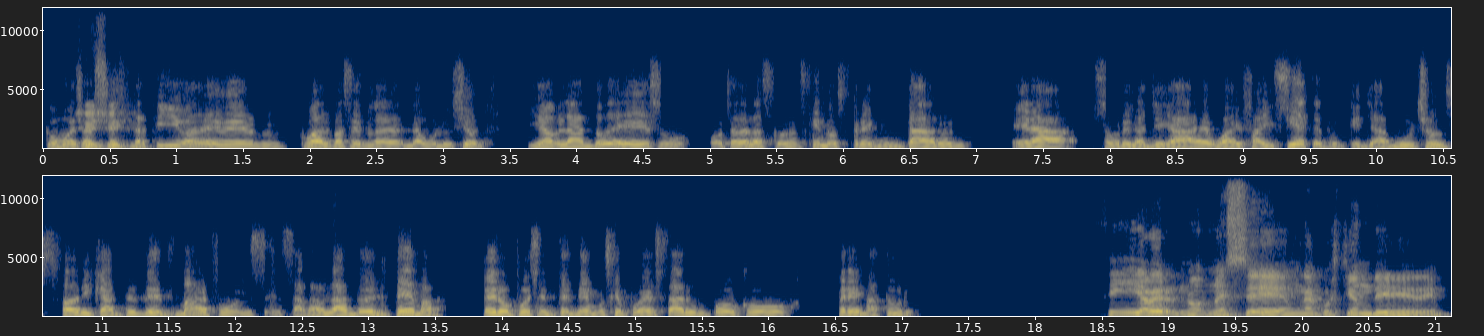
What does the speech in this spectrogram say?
como esa expectativa de ver cuál va a ser la, evolución. Y hablando de eso, otra de las cosas que nos preguntaron era sobre la llegada de Wi-Fi 7, porque ya muchos fabricantes de smartphones están hablando del tema, pero pues entendemos que puede estar un poco prematuro. Sí, a ver, no, no es eh, una cuestión de,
